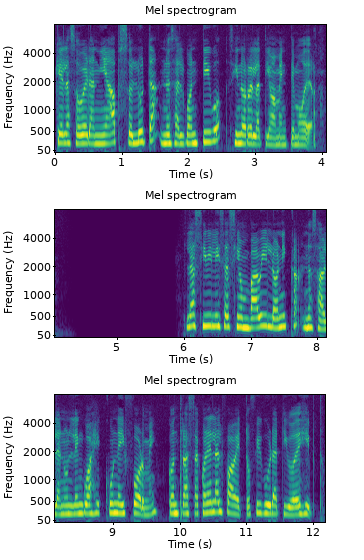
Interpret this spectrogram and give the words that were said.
que la soberanía absoluta no es algo antiguo, sino relativamente moderno. La civilización babilónica nos habla en un lenguaje cuneiforme, contrasta con el alfabeto figurativo de Egipto.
